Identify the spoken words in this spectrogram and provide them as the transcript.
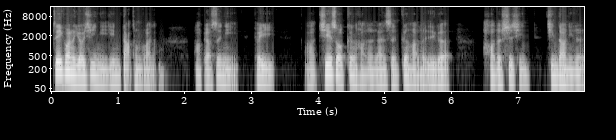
这一关的游戏你已经打通关了，好，表示你可以啊接受更好的男生，更好的一个好的事情进到你的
